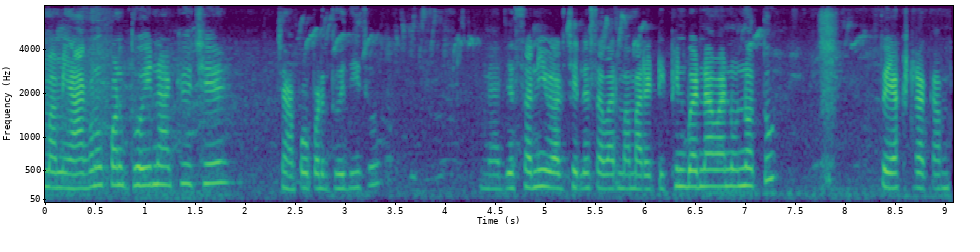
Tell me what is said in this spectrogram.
મમ્મી આંગણું પણ ધોઈ નાખ્યું છે. ચાંપો પણ ધોઈ દીધો. ને આજે શનિવાર છે એટલે સવારમાં મારે ટિફિન બનાવવાનું નહોતું. તો એક્સ્ટ્રા કામ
